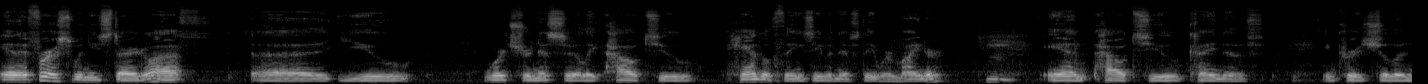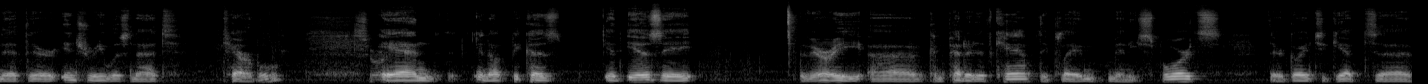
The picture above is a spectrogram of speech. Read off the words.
And at first, when you started off, uh, you weren't sure necessarily how to handle things, even if they were minor, mm. and how to kind of encourage children that their injury was not terrible. Sure. And, you know, because it is a very uh, competitive camp, they play many sports, they're going to get uh,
